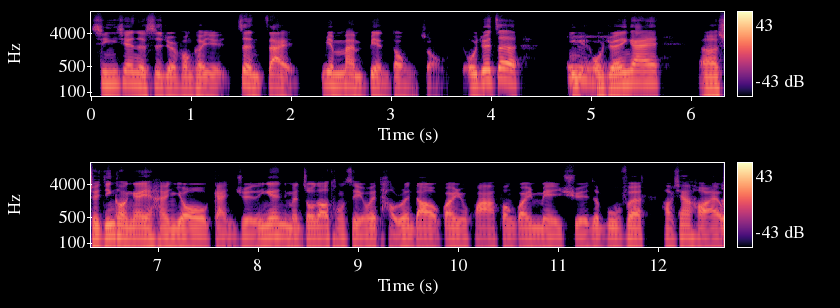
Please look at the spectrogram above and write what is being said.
新鲜的视觉风格也正在慢慢变动中。我觉得这，应我觉得应该，呃，水晶口应该也很有感觉的。应该你们周遭同事也会讨论到关于画风、关于美学这部分，好像好莱坞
